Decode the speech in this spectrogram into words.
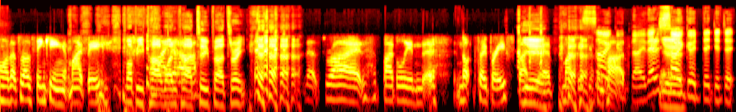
Oh, that's what I was thinking. It might be. might be part Might, one, uh, part two, part three. that's right. Bible in uh, not so brief, but Yeah. yeah, might be So parts. good though. That is Yeah. so good that, that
